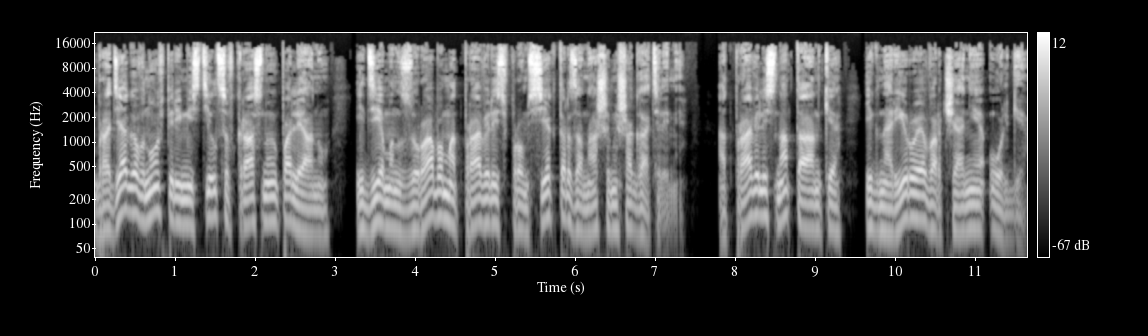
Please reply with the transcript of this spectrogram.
Бродяга вновь переместился в Красную Поляну, и демон с Зурабом отправились в промсектор за нашими шагателями. Отправились на танке, игнорируя ворчание Ольги.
